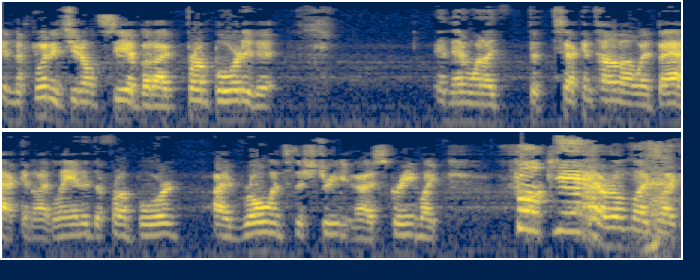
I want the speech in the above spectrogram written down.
in the footage you don't see it, but I front boarded it. And then when I, the second time I went back and I landed the front board, I roll into the street and I scream like, fuck yeah! Or I'm like, like,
